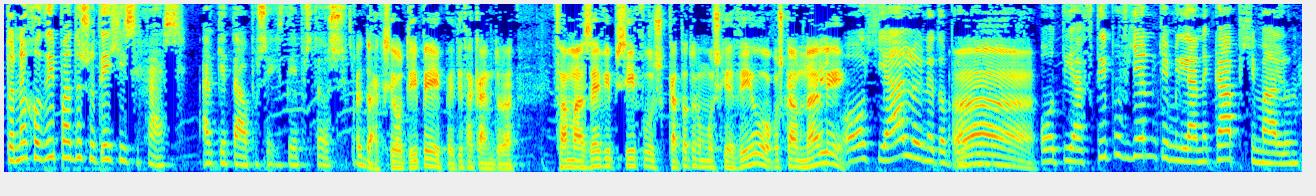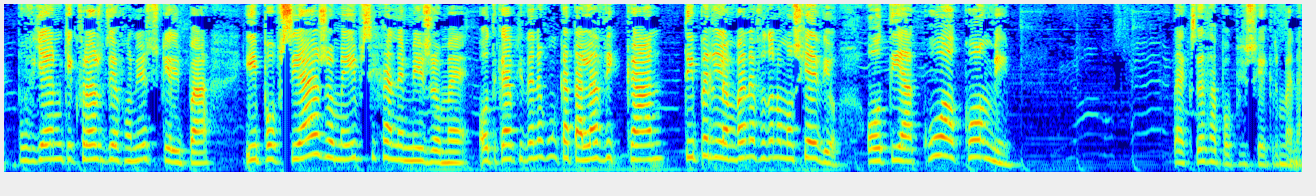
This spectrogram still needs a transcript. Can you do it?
Τον έχω δει πάντως ότι έχει ησυχάσει αρκετά όπως έχεις διαπιστώσει. Εντάξει, ό,τι είπε, είπε. Τι θα κάνει τώρα; Θα μαζεύει ψήφους κατά του νομοσχεδίου όπως κάνουν άλλοι; Όχι, άλλο είναι το πρόβλημα. Α. Ότι αυτοί που βγαίνουν και μιλάνε, κάποιοι μάλλον, που βγαίνουν και εκφράζουν τις διαφωνίες τους κλπ. Υποψιάζομαι ή ψυχανεμίζομαι ότι κάποιοι δεν έχουν καταλάβει καν τι περιλαμβάνει αυτό το νομοσχέδιο. Ότι ακούω ακόμη. Εντάξει, δεν θα πω πιο συγκεκριμένα.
